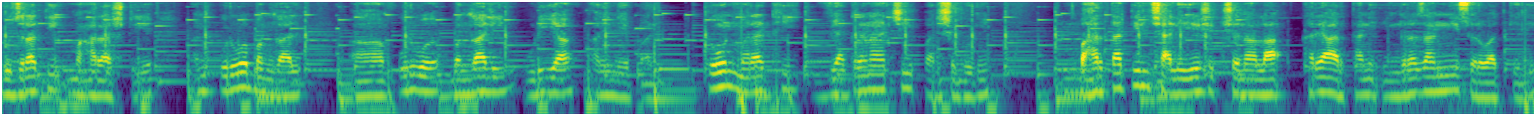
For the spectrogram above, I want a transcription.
गुजराती महाराष्ट्रीय आणि पूर्व बंगाल पूर्व बंगाली उडिया आणि नेपाळी. दोन मराठी व्याकरणाची पार्श्वभूमी भारतातील शालेय शिक्षणाला खऱ्या अर्थाने इंग्रजांनी सुरुवात केली.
